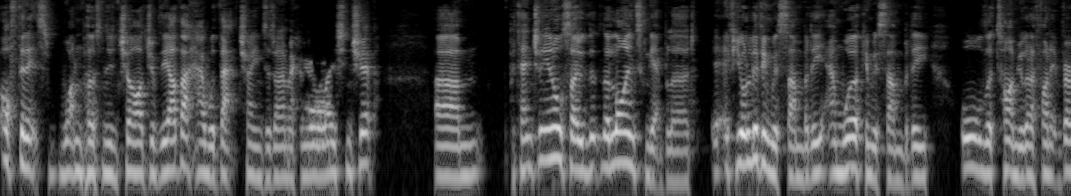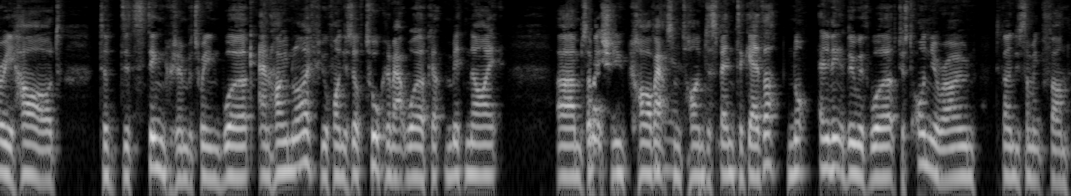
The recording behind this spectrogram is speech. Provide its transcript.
often it's one person in charge of the other. How would that change the dynamic of your relationship? Um, potentially, and also the, the, lines can get blurred. If you're living with somebody and working with somebody all the time, you're going to find it very hard to distinguish between work and home life. You'll find yourself talking about work at midnight um, so make sure you carve out some time to spend together, not anything to do with work, just on your own to go and do something fun.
